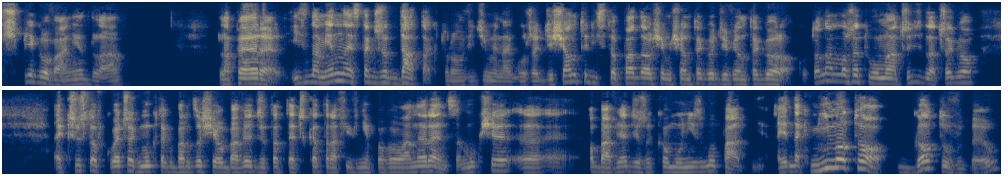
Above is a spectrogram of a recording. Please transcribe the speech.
w szpiegowanie dla, dla PRL. I znamienna jest także data, którą widzimy na górze, 10 listopada 1989 roku. To nam może tłumaczyć, dlaczego Krzysztof Kłeczek mógł tak bardzo się obawiać, że ta teczka trafi w niepowołane ręce. Mógł się e, obawiać, że komunizm upadnie. A jednak mimo to gotów był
